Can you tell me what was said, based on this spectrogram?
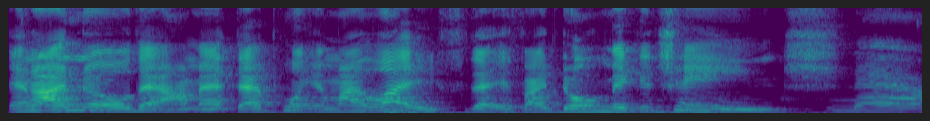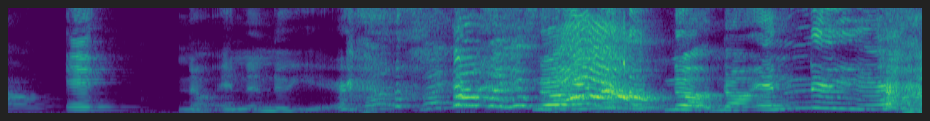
And I know that I'm at that point in my life that if I don't make a change, now. it no in the new year. But no, but it's No, now. in the, no, no, in the new year. Next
